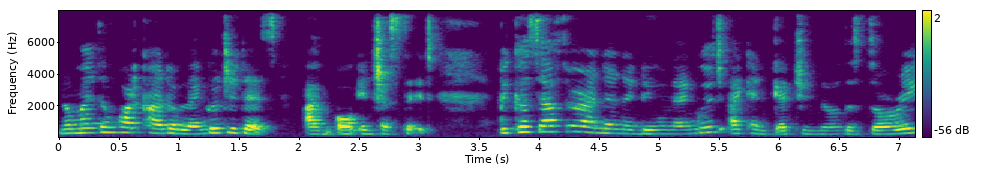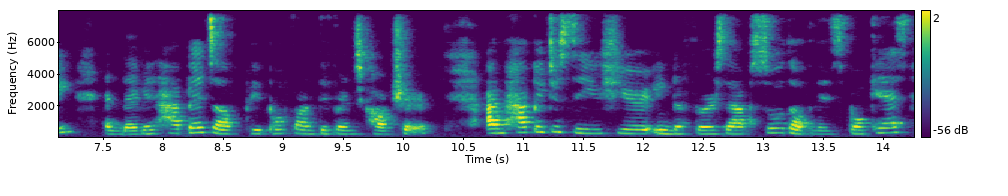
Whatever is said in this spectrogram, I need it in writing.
No matter what kind of language it is, I'm all interested. Because after I learn a new language, I can get to know the story and living habits of people from different culture. I'm happy to see you here in the first episode of this podcast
